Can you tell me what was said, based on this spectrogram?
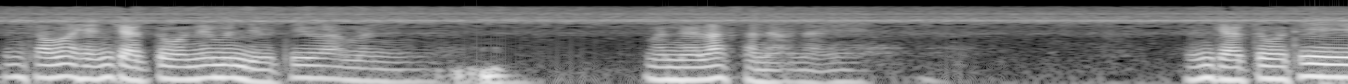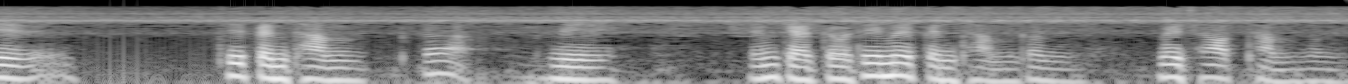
นั่นคำว่าเห็นแก่ตัวนี่มันอยู่ที่ว่ามันมันในลักษณะไหน เห็นแก่ตัวที่ ที่เป็นธรรมก็มีเห็นแก่ตัวที่ไม่เป็นธรรมก็มี ไม่ชอบธรรมก็มี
